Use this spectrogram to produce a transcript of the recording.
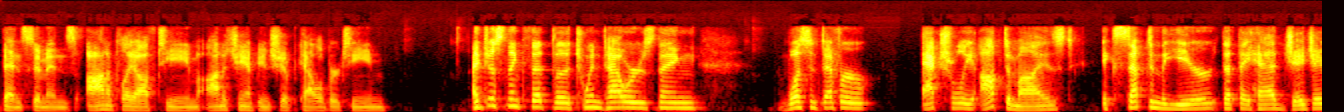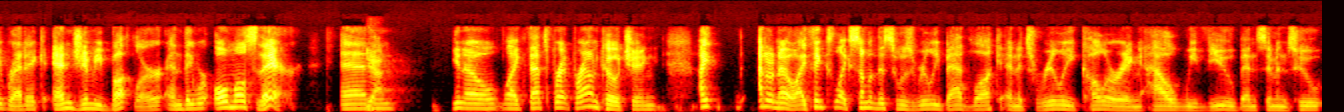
Ben Simmons on a playoff team, on a championship caliber team. I just think that the Twin Towers thing wasn't ever actually optimized except in the year that they had JJ Redick and Jimmy Butler and they were almost there. And yeah. you know like that's brett brown coaching. I i don't know. I think like some of this was really bad luck and it's really coloring how we view ben simmons who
